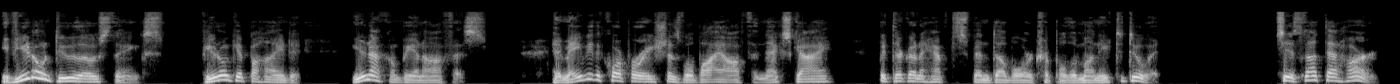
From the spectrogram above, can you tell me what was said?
If you don't do those things, if you don't get behind it, you're not going to be in office. And maybe the corporations will buy off the next guy, but they're going to have to spend double or triple the money to do it. See, it's not that hard.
